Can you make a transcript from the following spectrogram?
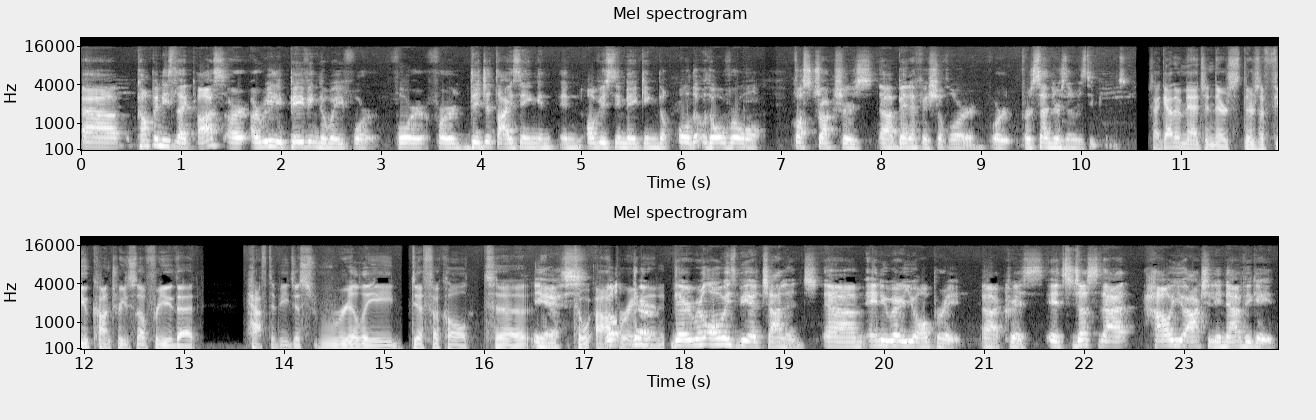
uh, companies like us are, are really paving the way for for for digitizing and, and obviously making the all the, the overall cost structures uh, beneficial for, for for senders and recipients. So I got to imagine there's there's a few countries though for you that have to be just really difficult to yes. to operate well, there, in. There will always be a challenge um, anywhere you operate, uh, Chris. It's just that how you actually navigate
